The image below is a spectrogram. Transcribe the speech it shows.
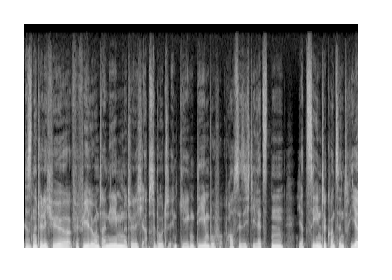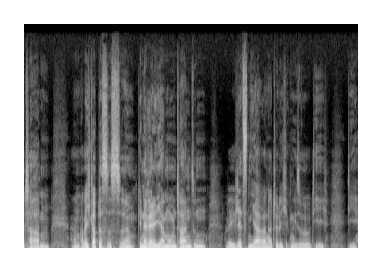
Das ist natürlich für, für viele Unternehmen natürlich absolut entgegen dem, worauf sie sich die letzten Jahrzehnte konzentriert haben. Ähm, aber ich glaube, das ist äh, generell ja momentan so ein oder die letzten Jahre natürlich irgendwie so die, die,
